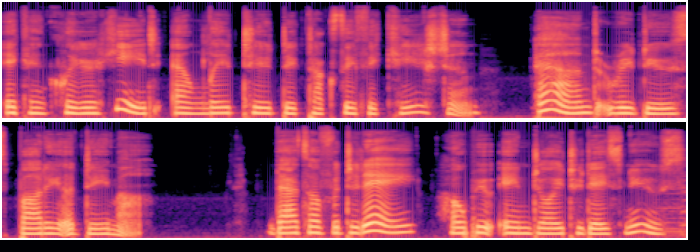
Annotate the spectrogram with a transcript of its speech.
It can clear heat and lead to detoxification and reduce body edema. That's all for today. Hope you enjoyed today's news.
